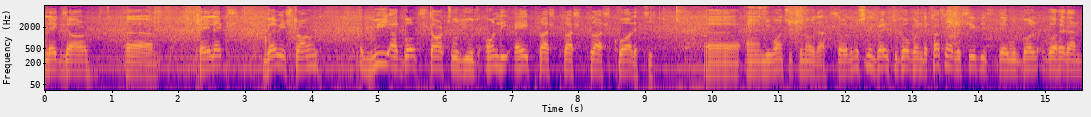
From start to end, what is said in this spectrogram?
legs are um, K-legs, very strong. We at Gold Star Tool use only A+++ plus quality. Uh, and we want you to know that. So the machine is ready to go. When the customer receives this, they will go, go ahead and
